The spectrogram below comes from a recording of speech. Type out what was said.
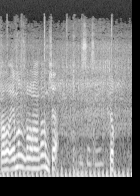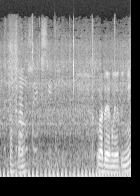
Kalau emang kalau ngangkang bisa, Bisa sih. cok. Terlalu seksi. Nggak ada yang lihat ini.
